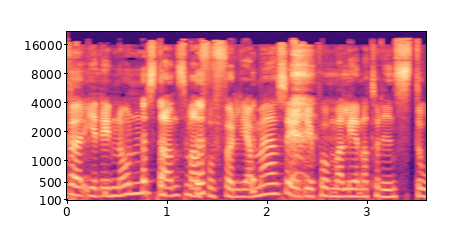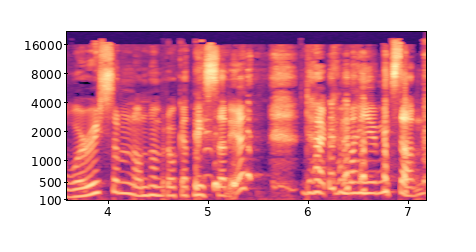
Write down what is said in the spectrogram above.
För är det någonstans man får följa med så är det ju på Malena Torins stories om någon har råkat missa det. Där kan man ju minsann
